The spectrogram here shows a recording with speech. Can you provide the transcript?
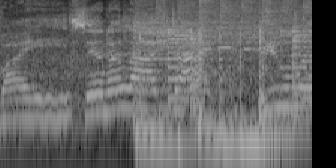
Twice in a lifetime, you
